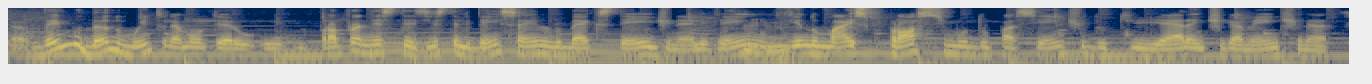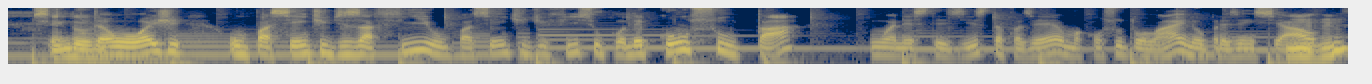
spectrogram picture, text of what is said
é, vem mudando muito, né, Monteiro? O, próprio anestesista ele vem saindo do backstage, né? Ele vem uhum. vindo mais próximo do paciente do que era antigamente, né? Sem dúvida. Então hoje um paciente desafio, um paciente difícil poder consultar um anestesista, fazer uma consulta online ou presencial, uhum.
